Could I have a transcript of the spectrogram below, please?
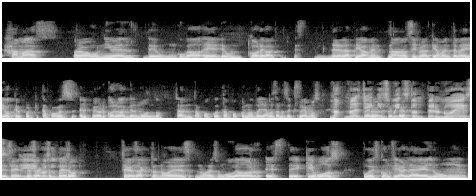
jamás para un nivel de un jugador, eh, de un coreback relativamente, no, no, sí, relativamente mediocre porque tampoco es el peor coreback del mundo, o sea, tampoco, tampoco nos vayamos a los extremos. No, no es James Winston, pero no es sí, sí, eh, exacto, pero, Sí, exacto, no es, no es un jugador este, que vos puedes confiarle a él un,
